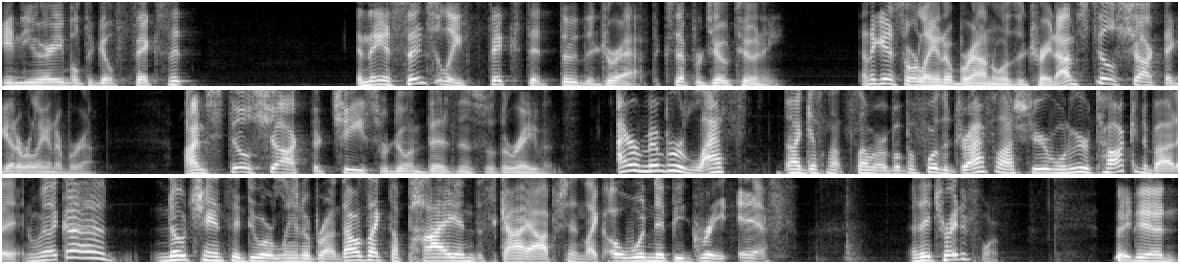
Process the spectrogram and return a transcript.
and you're able to go fix it, and they essentially fixed it through the draft, except for Joe Thuney. And I guess Orlando Brown was a trade. I'm still shocked they got Orlando Brown. I'm still shocked the Chiefs were doing business with the Ravens. I remember last, I guess not summer, but before the draft last year when we were talking about it, and we are like, ah, no chance they do Orlando Brown. That was like the pie in the sky option. Like, oh, wouldn't it be great if? And they traded for him. They did.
